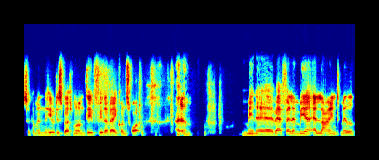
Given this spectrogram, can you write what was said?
så kan man hæve det spørgsmål, om det er fedt at være i kontrol. Men øh, i hvert fald er mere aligned med,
